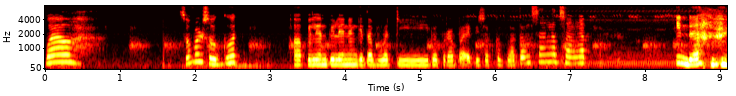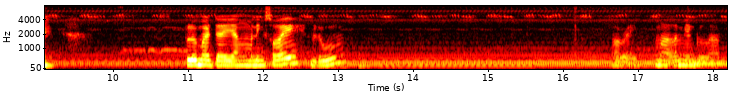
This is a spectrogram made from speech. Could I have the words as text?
Well so far so good. Eh, pilihan-pilihan yang kita buat di beberapa episode ke belakang sangat-sangat indah. Belum ada yang meningsoy belum. Alright malam yang gelap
